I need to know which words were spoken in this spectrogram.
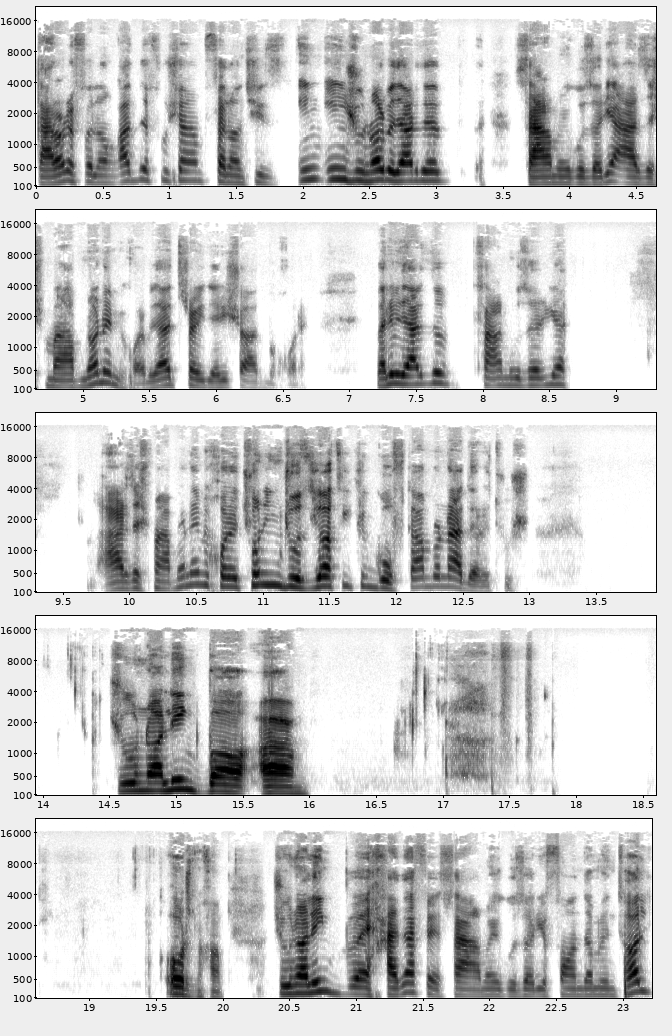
قرار فلان قد بفروشم فلان چیز. این این ژورنال به درد سرمایه گذاری ارزش مبنا نمی‌خوره به درد trader ی شاید بخوره. ولی به درد سرمایه گذاری ارزش مبنا نمی‌خوره چون این جزئیاتی که گفتم رو نداره توش. journaling با ارز می‌خوام. journaling به هدف سرمایه گذاری fundamental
